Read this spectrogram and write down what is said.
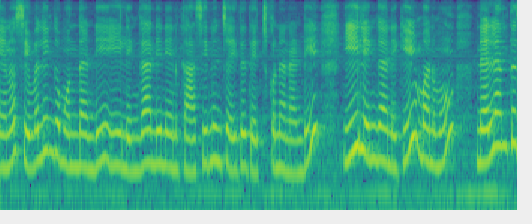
నేను శివలింగం ఉందండి. ఈ లింగాన్ని నేను కాశీ నుంచి అయితే తెచ్చుకున్నానండి. ఈ లింగానికి మనము నెలంతా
